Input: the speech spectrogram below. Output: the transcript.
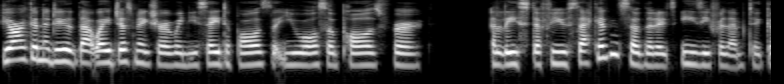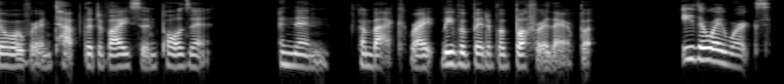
If you are going to do it that way, just make sure when you say to pause that you also pause for at least a few seconds so that it's easy for them to go over and tap the device and pause it and then come back, right? Leave a bit of a buffer there, but either way works.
